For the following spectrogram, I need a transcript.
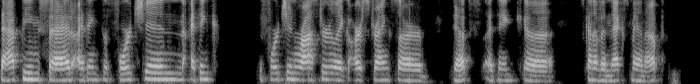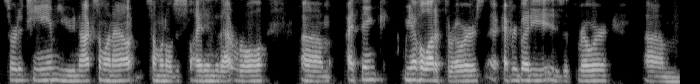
that being said, I think the fortune, I think the fortune roster, like our strengths are depth. I think uh, it's kind of a next man up sort of team. You knock someone out, someone will just slide into that role. Um, I think we have a lot of throwers. Everybody is a thrower. Um,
